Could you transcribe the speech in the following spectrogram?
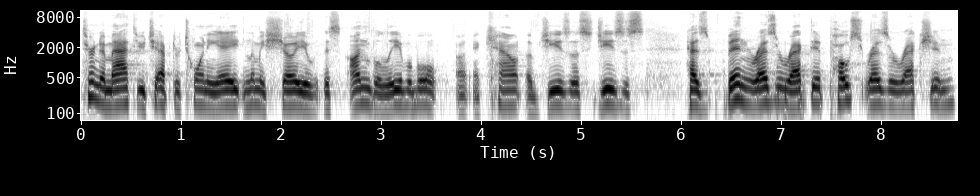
Turn to Matthew chapter 28, and let me show you this unbelievable uh, account of Jesus. Jesus has been resurrected, post resurrection.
